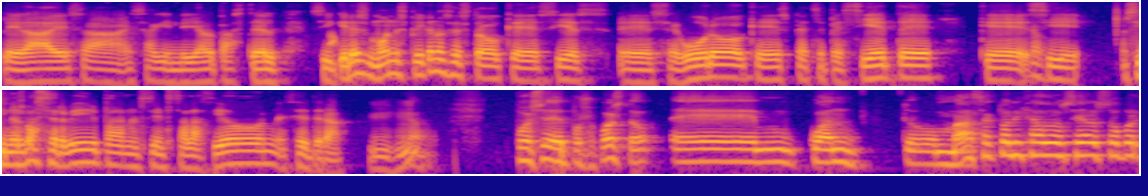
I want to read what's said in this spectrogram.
le da esa, esa guindilla al pastel. Si quieres, Mon, explícanos esto, que si es eh, seguro, que es PHP 7, que si, si, nos va a servir para nuestra instalación, etcétera. Pues, eh, por supuesto. Más actualizado sea el software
